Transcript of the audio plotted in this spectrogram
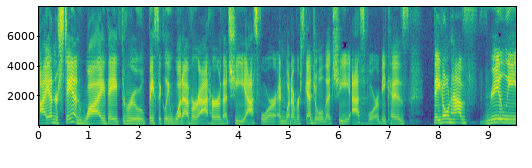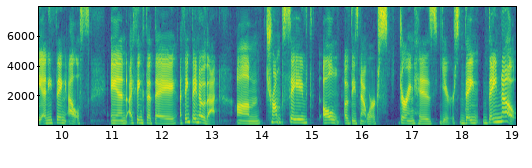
I understand why they threw basically whatever at her that she asked for and whatever schedule that she asked for because they don't have really anything else. And I think that they, I think they know that. Um, Trump saved all of these networks during his years. They they know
